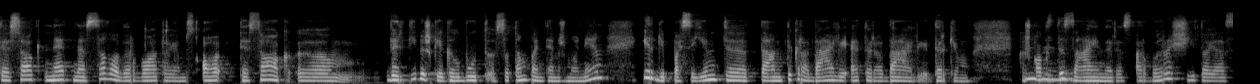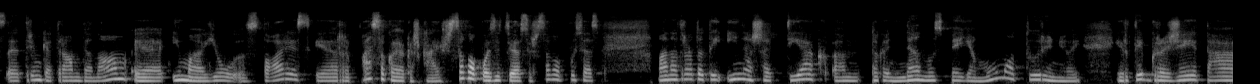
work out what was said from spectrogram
tiesiog net ne savo darbuotojams, o tiesiog um, vertybiškai galbūt sutampantiems žmonėm irgi pasiimti tam tikrą dalį, eterio dalį. Tarkim, kažkoks mhm. dizaineris arba rašytojas e, trim keturiom dienom e, ima jų stories ir pasakoja kažką iš savo pozicijos, iš savo pusės. Man atrodo, tai įneša tiek um, tokio nenuspėjamumo turiniui ir taip gražiai tą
